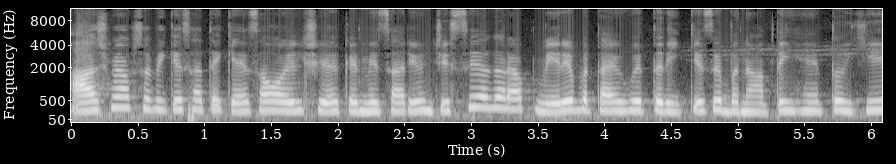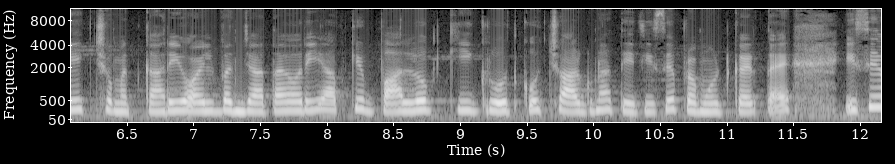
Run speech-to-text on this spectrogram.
आज मैं आप सभी के साथ एक ऐसा ऑयल शेयर करने जा रही हूँ, जिससे अगर आप मेरे बताए हुए तरीके से बनाते हैं तो ये एक चमत्कारी ऑयल बन जाता है और ये आपके बालों की ग्रोथ को चार गुना तेज़ी से प्रमोट करता है। इसे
